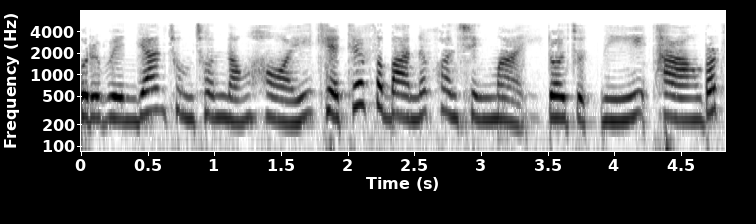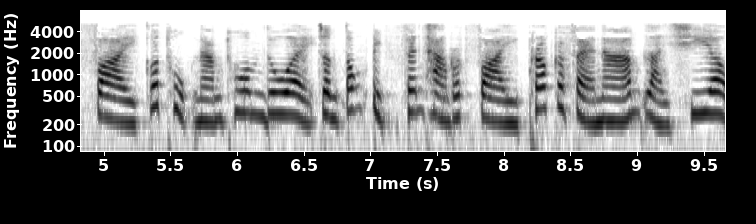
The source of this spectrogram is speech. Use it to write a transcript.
บริเวณย่านชุมชนหนองหอย เขตเทศบาลนครเชียงใหม่ โดยจุดนี้ทางรถไฟก็ถูกน้ำท่วมด้วย จนต้องปิดเส้นทางรถไฟเพราราะกระแสน้ำไหลเชี่ยว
